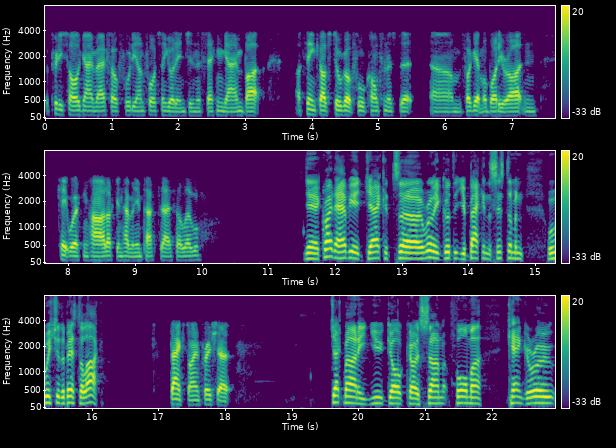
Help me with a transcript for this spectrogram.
a pretty solid game of AFL footy. Unfortunately, got injured in the second game, but I think I've still got full confidence that um, if I get my body right and keep working hard, I can have an impact at AFL level. Yeah, great to have you, Jack. It's uh, really good that you're back in the system, and we wish you the best of luck. Thanks, Dwayne. Appreciate it. Jack Mahony, new Gold Coast Sun, former Kangaroo,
